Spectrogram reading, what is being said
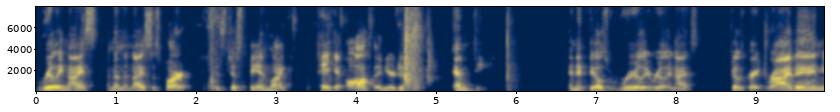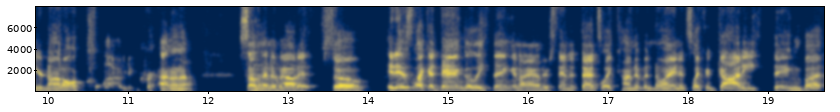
really nice. And then the nicest part is just being like, take it off and you're just empty. And it feels really, really nice. Feels great driving. You're not all clogged I don't know. Something yeah. about it. So it is like a dangly thing. And I understand that that's like kind of annoying. It's like a gaudy thing, but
